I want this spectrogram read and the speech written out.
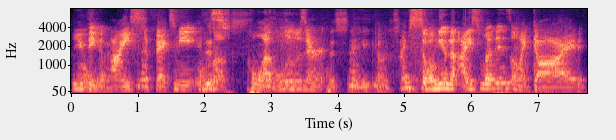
you Oh think boy. ice affects me? This what a loser! this snooty cunt. I'm so immune to ice weapons. Oh my god.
